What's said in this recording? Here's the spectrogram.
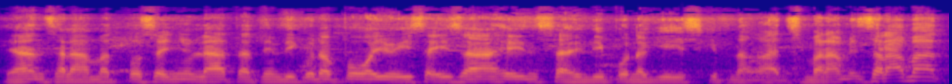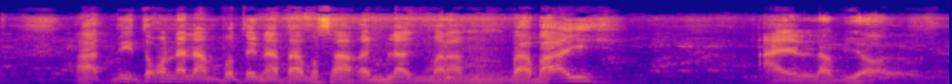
yan, salamat po sa inyong lahat at hindi ko na po kayo isa-isahin sa hindi po nag skip ng ads. Maraming salamat at dito ko na lang po tinatapos sa aking vlog. Maraming bye-bye. I love you all.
